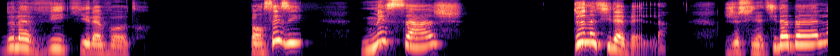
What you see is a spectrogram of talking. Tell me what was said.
de la vie qui est la vôtre. Pensez-y. Message de Nathalie Labelle. Je suis Nathalie Labelle,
